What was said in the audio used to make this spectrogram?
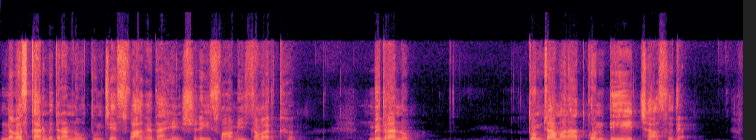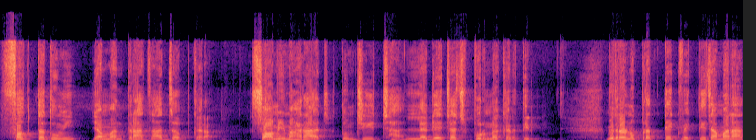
नमस्कार मित्रांनो तुमचे स्वागत आहे श्री स्वामी समर्थ. मित्रांनो तुमच्या मनात कोणतीही इच्छा असू द्या. फक्त तुम्ही या मंत्राचा जप करा. स्वामी महाराज तुमची इच्छा लगेचच पूर्ण करतील. मित्रांनो प्रत्येक व्यक्तीच्या मनात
